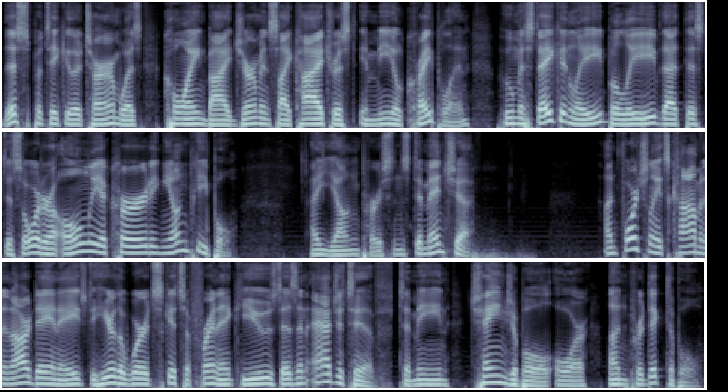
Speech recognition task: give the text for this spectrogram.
This particular term was coined by German psychiatrist Emil Kraepelin, who mistakenly believed that this disorder only occurred in young people, a young person's dementia. Unfortunately, it's common in our day and age to hear the word schizophrenic used as an adjective to mean changeable or unpredictable.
